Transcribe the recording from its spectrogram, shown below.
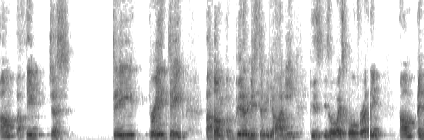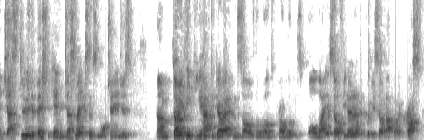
Um, I think just deep, breathe deep. Um, a bit of Mr. Miyagi is, is always called for, I think. Um, and just do the best you can. Just make some small changes. Um, don't think you have to go out and solve the world's problems all by yourself. You don't have to put yourself up on a cross.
